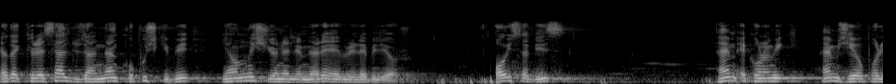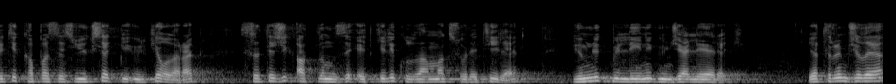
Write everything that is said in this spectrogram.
ya da küresel düzenden kopuş gibi yanlış yönelimlere evrilebiliyor. Oysa biz hem ekonomik hem jeopolitik kapasitesi yüksek bir ülke olarak stratejik aklımızı etkili kullanmak suretiyle gümrük birliğini güncelleyerek, yatırımcılığa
